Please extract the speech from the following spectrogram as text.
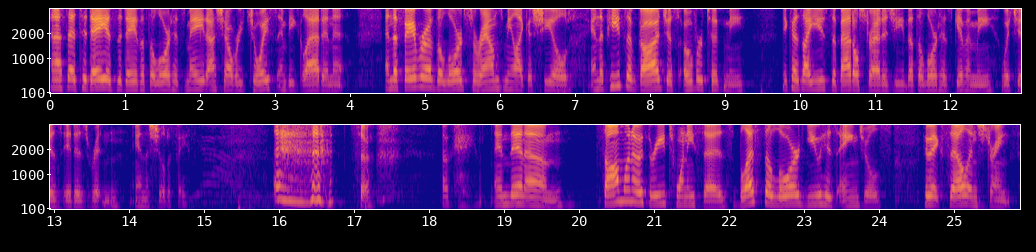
And I said, Today is the day that the Lord has made. I shall rejoice and be glad in it. And the favor of the Lord surrounds me like a shield. And the peace of God just overtook me because I used the battle strategy that the Lord has given me, which is it is written, and the shield of faith. So, okay. And then um, Psalm 103 20 says, Bless the Lord, you his angels, who excel in strength,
